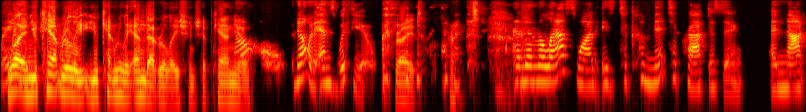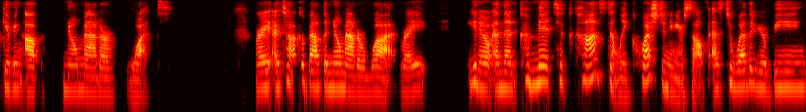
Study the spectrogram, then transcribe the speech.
Right? Well, and you can't really, you can't really end that relationship, can you? No, no it ends with you. Right. right. and then the last one is to commit to practicing and not giving up no matter what right? I talk about the no matter what, right? You know, and then commit to constantly questioning yourself as to whether you're being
